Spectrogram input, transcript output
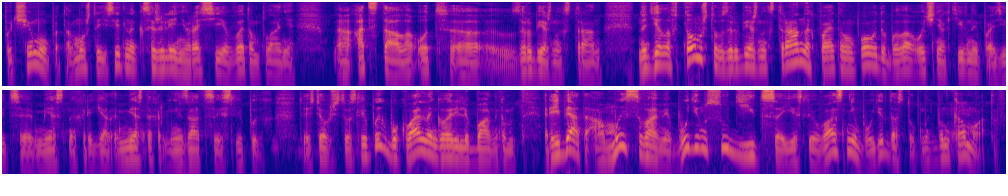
Почему? Потому что, действительно, к сожалению, Россия в этом плане а, отстала от э, зарубежных стран. Но дело в том, что в зарубежных странах по этому поводу была очень активная позиция местных, регион- местных организаций слепых. То есть общество слепых буквально говорили банкам, ребята, а мы с вами будем судиться, если у вас не будет доступных банкоматов.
